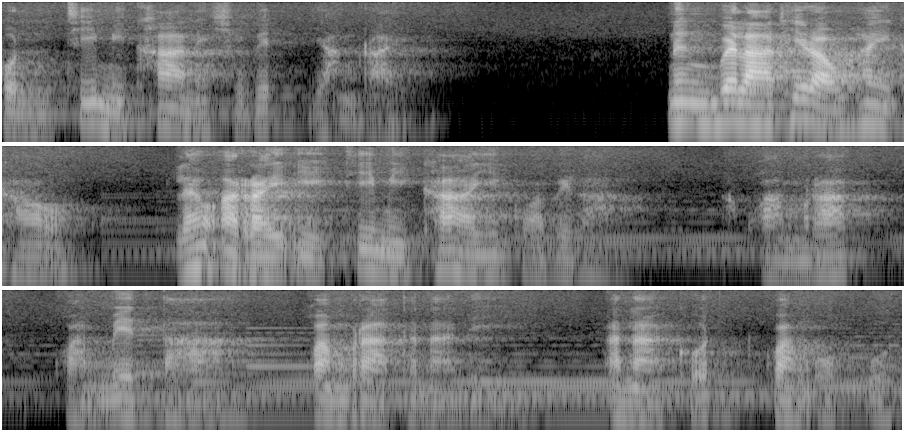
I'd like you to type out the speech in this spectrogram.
คนที่มีค่าในชีวิตอย่างไรหนึ่งเวลาที่เราให้เขา แล้วอะไรอีกที่มีค่ายิ่งกว่าเวลา ความรัก ความเมตตา ความปรารถนาดี อนาคต ความอบอุ่น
